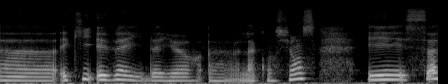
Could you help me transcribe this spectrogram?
euh, et qui éveillent d'ailleurs la conscience. Et ça,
